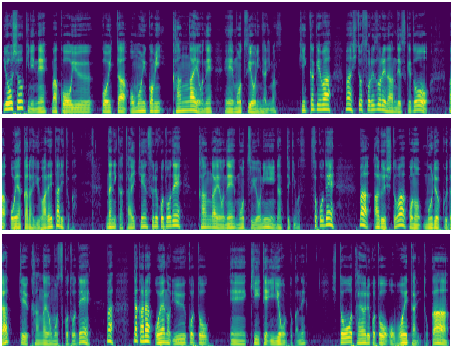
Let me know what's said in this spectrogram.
幼少期にね、まあこういう、こういった思い込み、考えをね、えー、持つようになります。きっかけは、まあ人それぞれなんですけど、まあ親から言われたりとか、何か体験することで考えをね、持つようになってきます。そこで、まあ、ある人はこの無力だっていう考えを持つことで、まあ、だから親の言うことを、えー、聞いていようとかね、人を頼ることを覚えたりとか、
